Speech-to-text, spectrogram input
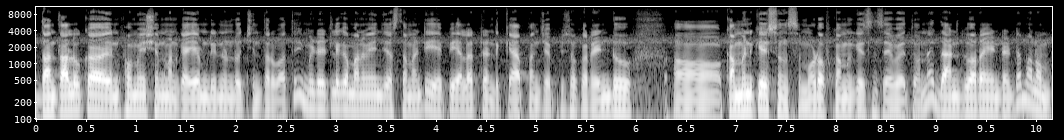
దాని తాలూకా ఇన్ఫర్మేషన్ మనకి ఐఎండి నుండి వచ్చిన తర్వాత ఇమీడియట్లీగా మనం ఏం చేస్తామంటే ఏపీ అలర్ట్ అండ్ క్యాప్ అని చెప్పేసి ఒక రెండు కమ్యూనికేషన్స్ మోడ్ ఆఫ్ కమ్యూనికేషన్స్ ఏవైతే ఉన్నాయో దాని ద్వారా ఏంటంటే మనం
